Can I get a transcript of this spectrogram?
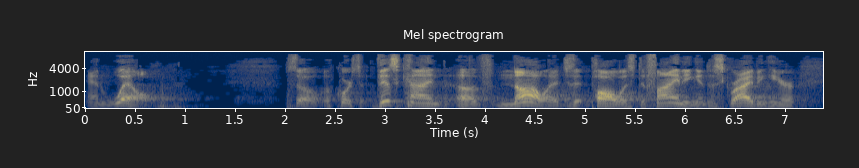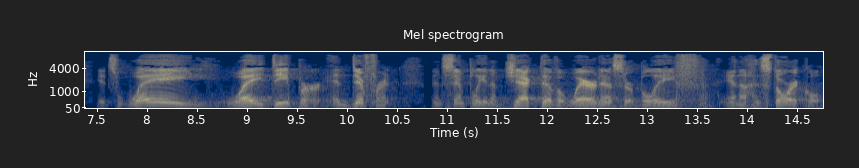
and well. So, of course, this kind of knowledge that Paul is defining and describing here, it's way, way deeper and different than simply an objective awareness or belief in a historical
